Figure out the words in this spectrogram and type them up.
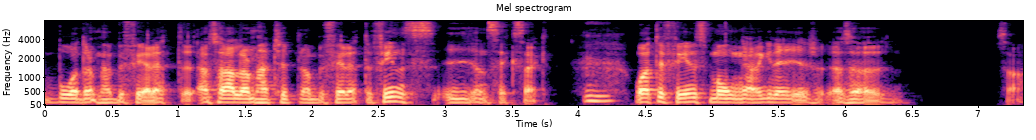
båda de här bufférätter, alltså alla de här typerna av bufférätter finns i en sexakt. Och att det finns många grejer. Alltså, så.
